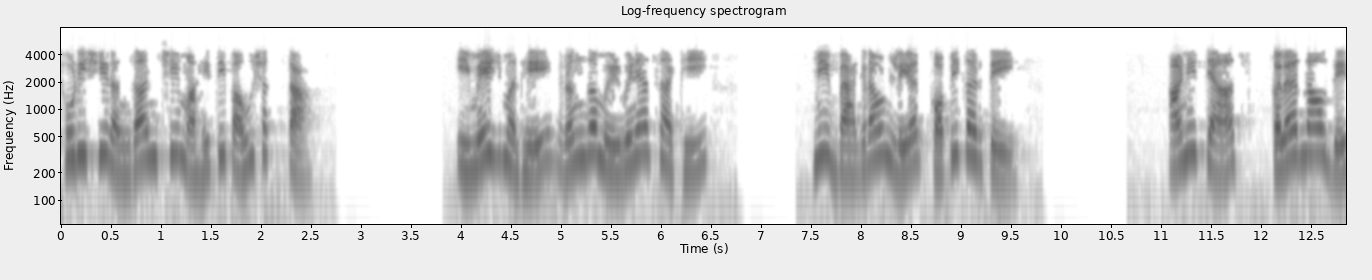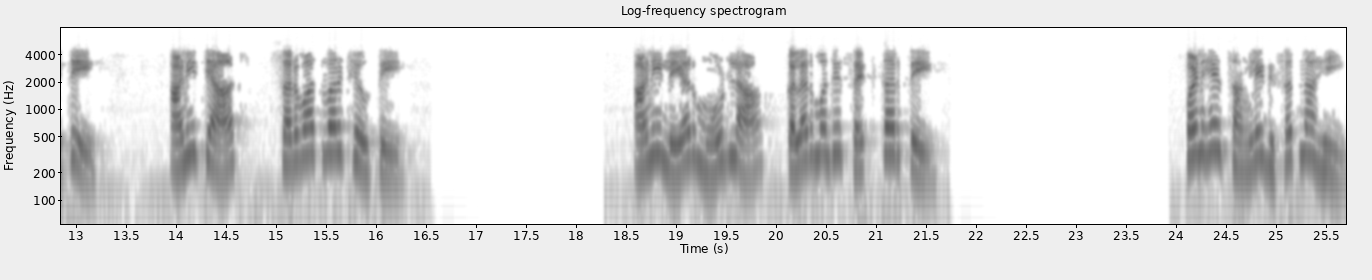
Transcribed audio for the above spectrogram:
थोडीशी रंगांची माहिती पाहू शकता. इमेजमध्ये रंग मिळविण्यासाठी मी बॅकग्राउंड लेयर कॉपी करते आणि त्यास कलर नाव देते. आणि त्यास सर्वात वर ठेवते. आणि लेयर मोडला कलरमध्ये सेट करते. पण हे चांगले दिसत नाही.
